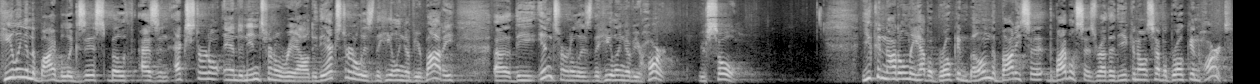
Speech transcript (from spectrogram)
Healing in the Bible exists both as an external and an internal reality. The external is the healing of your body, uh, the internal is the healing of your heart, your soul. You can not only have a broken bone, the, body sa- the Bible says rather that you can also have a broken heart.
